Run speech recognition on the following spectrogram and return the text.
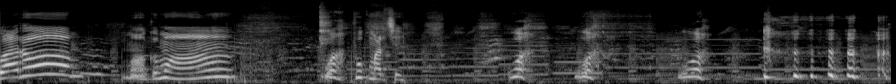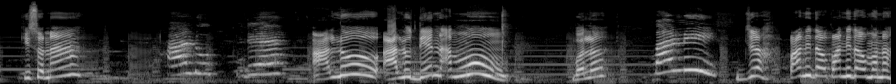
গরম। মা গো মা। ওয়াহ ফুক মারছে। ওয়াহ ওয়াহ ওয়াহ কি সোনা? আলু আলু আলু দেন আম্মু। বলো। পানি। যা পানি দাও পানি দাও মনা।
